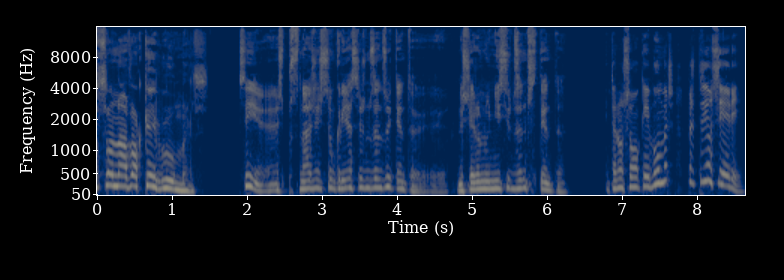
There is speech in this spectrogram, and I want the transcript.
são nada ok boomers. Sim, as personagens são crianças nos anos 80. Nasceram no início dos anos 70. Então não são ok boomers, mas podiam ser.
